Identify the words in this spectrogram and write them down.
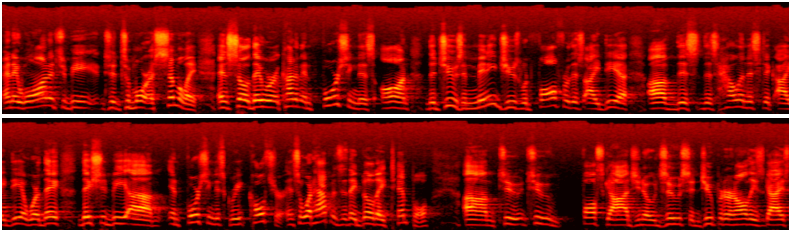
and they wanted to be to, to more assimilate and so they were kind of enforcing this on the jews and many jews would fall for this idea of this, this hellenistic idea where they, they should be um, enforcing this greek culture and so what happens is they build a temple um, to, to false gods, you know, Zeus and Jupiter and all these guys.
